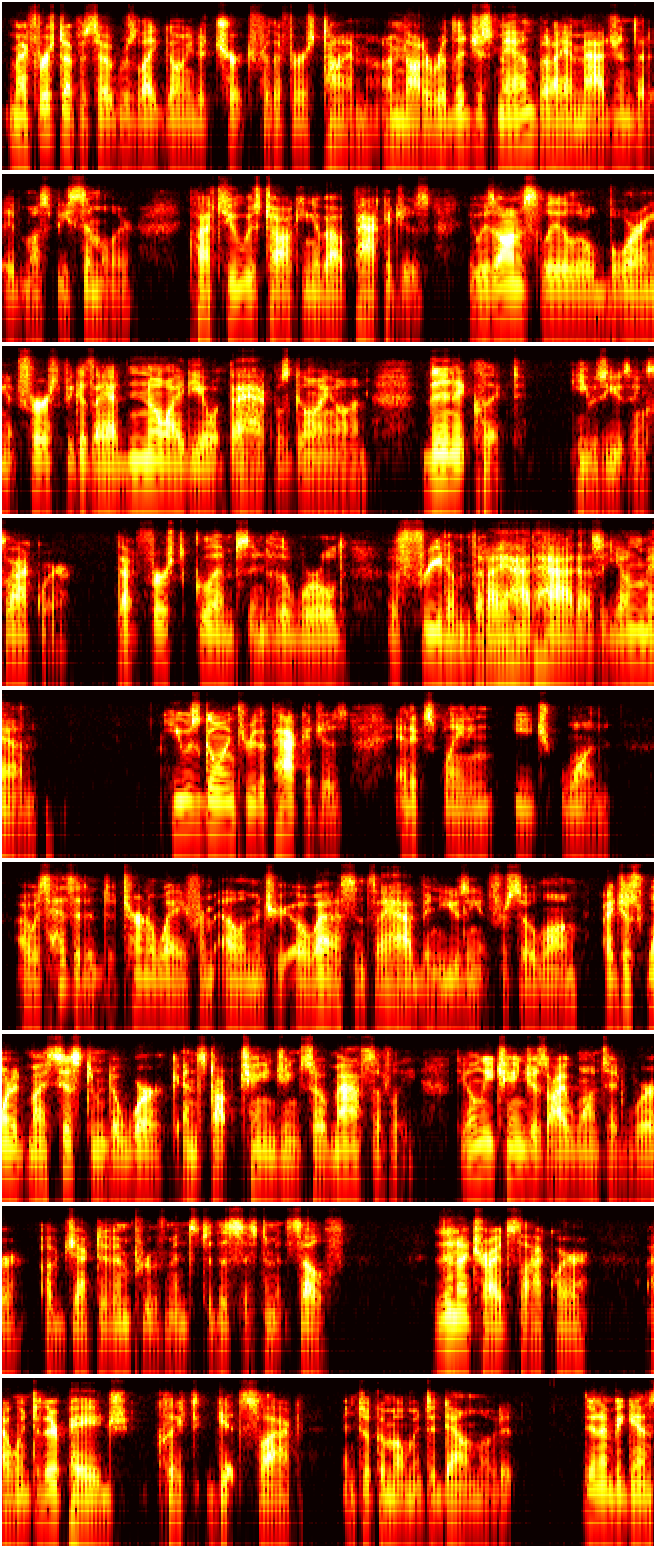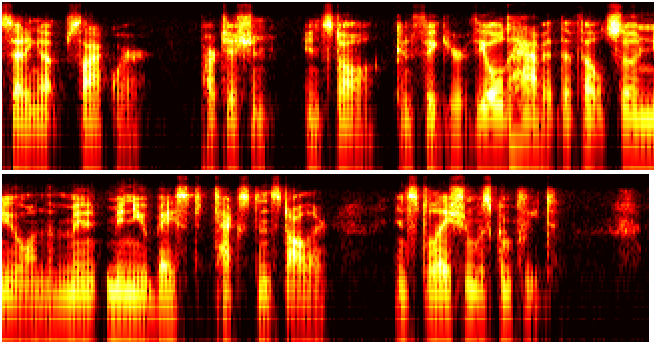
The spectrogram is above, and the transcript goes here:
My first episode was like going to church for the first time. I'm not a religious man, but I imagined that it must be similar. Klaatu was talking about packages. It was honestly a little boring at first because I had no idea what the heck was going on. Then it clicked. He was using Slackware. That first glimpse into the world of freedom that I had had as a young man. He was going through the packages and explaining each one. I was hesitant to turn away from Elementary OS since I had been using it for so long. I just wanted my system to work and stop changing so massively. The only changes I wanted were objective improvements to the system itself. Then I tried Slackware. I went to their page, clicked Get Slack, and took a moment to download it. Then I began setting up Slackware. Partition, install, configure. The old habit that felt so new on the menu-based text installer. Installation was complete.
